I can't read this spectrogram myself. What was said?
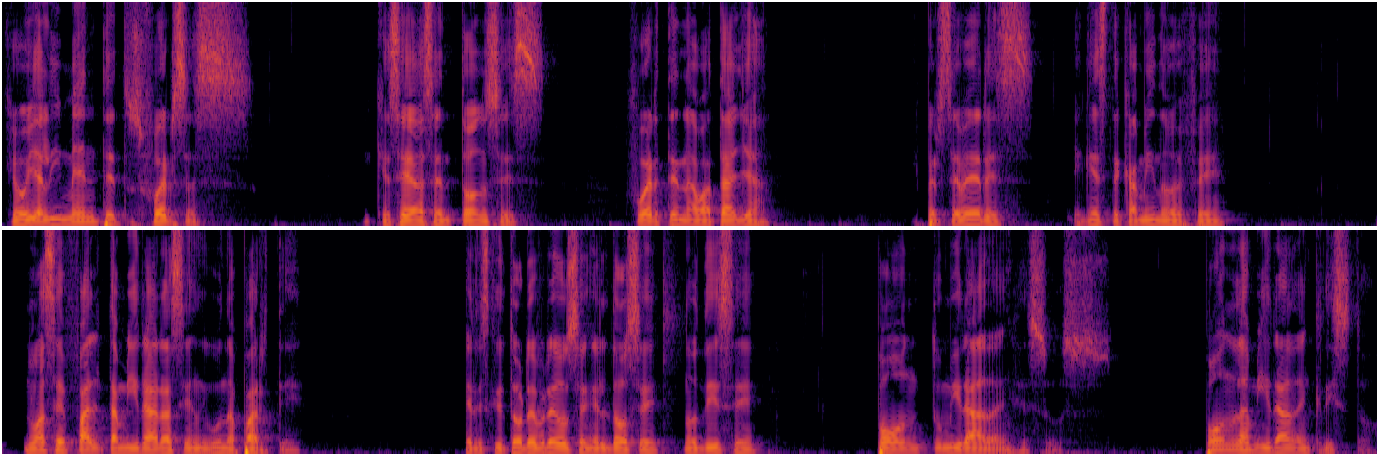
que hoy alimente tus fuerzas y que seas entonces fuerte en la batalla y perseveres en este camino de fe. No hace falta mirar hacia ninguna parte. El escritor de Hebreos en el 12 nos dice, pon tu mirada en Jesús, pon la mirada en Cristo.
